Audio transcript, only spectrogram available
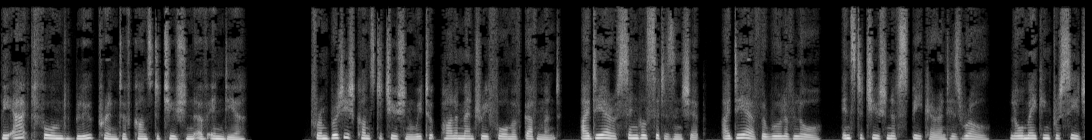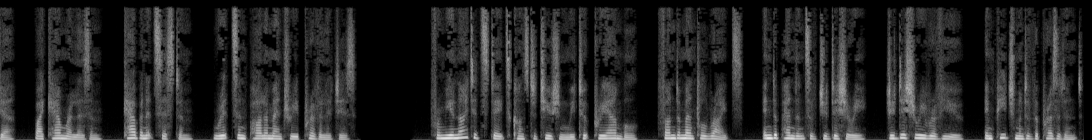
The Act formed blueprint of Constitution of India. From British Constitution we took parliamentary form of government, idea of single citizenship, idea of the rule of law, institution of speaker and his role, lawmaking procedure, bicameralism, cabinet system, writs and parliamentary privileges. From United States Constitution we took preamble, fundamental rights, independence of judiciary, judiciary review, impeachment of the president,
